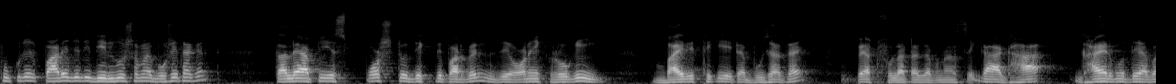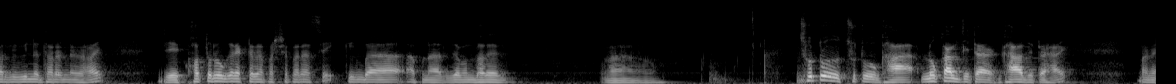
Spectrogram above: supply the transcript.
পুকুরের পাড়ে যদি দীর্ঘ সময় বসে থাকেন, তাহলে আপনি স্পষ্ট দেখতে পারবেন যে অনেক রোগেই বাইরের থেকে এটা বোঝা যায়, পেট ফোলাটা যেমন আছে, গা, ঘা, ঘায়ের মধ্যে আবার বিভিন্ন ধরনের হয়, যে ক্ষত রোগের একটা ব্যাপার স্যাপার আছে, কিংবা আপনার যেমন ধরেন ছোট ছোট ঘা, লোকাল যেটা ঘা যেটা হয় মানে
